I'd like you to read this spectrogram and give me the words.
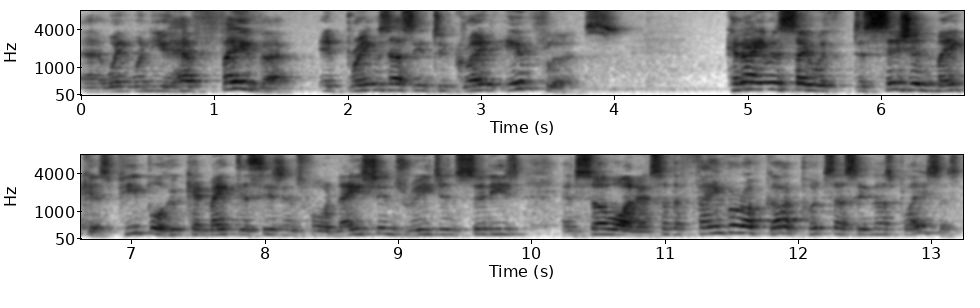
Uh, when, when you have favor, it brings us into great influence. Can I even say with decision makers, people who can make decisions for nations, regions, cities, and so on. And so the favor of God puts us in those places.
